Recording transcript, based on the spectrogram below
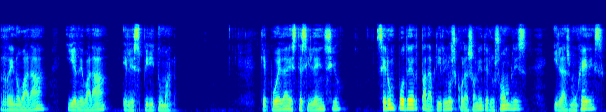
renovará y elevará el espíritu humano. Que pueda este silencio ser un poder para abrir los corazones de los hombres y las mujeres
